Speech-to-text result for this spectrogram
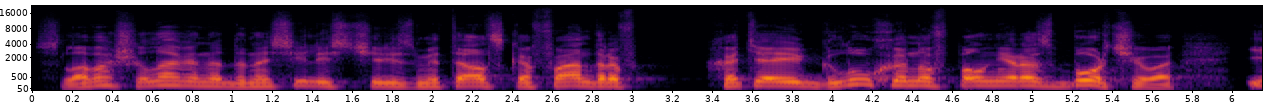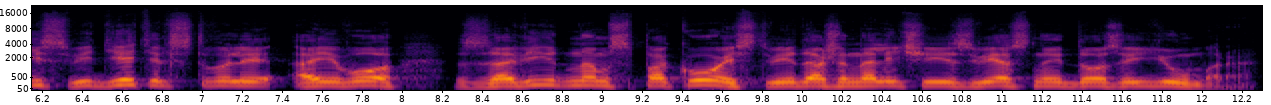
Слова Шелавина доносились через металл скафандров, хотя и глухо, но вполне разборчиво, и свидетельствовали о его завидном спокойствии и даже наличии известной дозы юмора.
